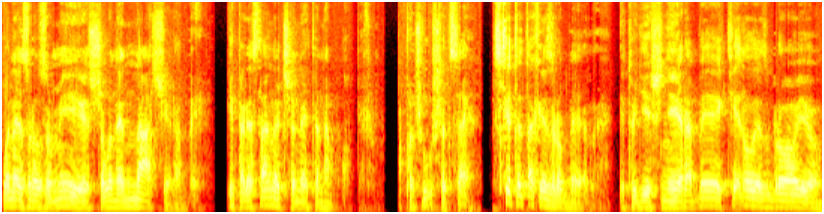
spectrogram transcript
вони зрозуміють, що вони наші раби, і перестануть чинити нам опір. Почувши це, скити так і зробили, і тодішні раби кинули зброю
